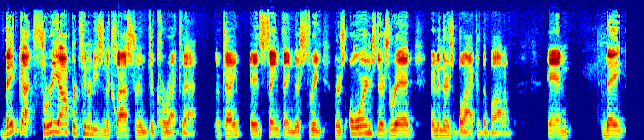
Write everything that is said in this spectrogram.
they've got three opportunities in the classroom to correct that. Okay, it's same thing. There's three. There's orange, there's red, and then there's black at the bottom. And they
